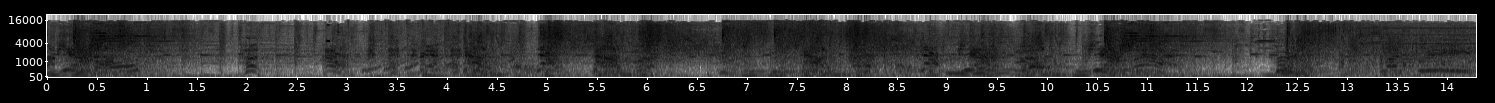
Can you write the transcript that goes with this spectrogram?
My bleed!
